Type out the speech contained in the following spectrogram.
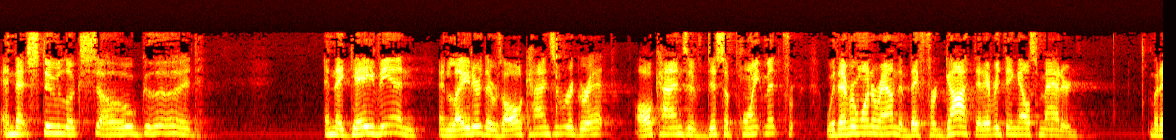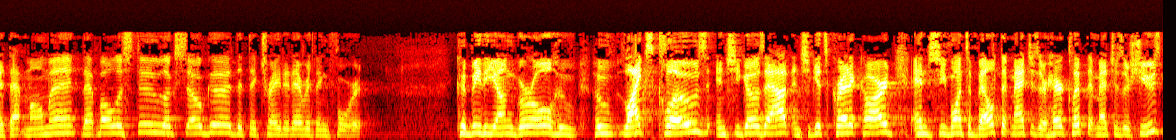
and that stew looked so good. And they gave in. And later there was all kinds of regret, all kinds of disappointment for, with everyone around them. They forgot that everything else mattered. But at that moment, that bowl of stew looked so good that they traded everything for it. Could be the young girl who, who likes clothes and she goes out and she gets credit card and she wants a belt that matches her hair clip, that matches her shoes.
